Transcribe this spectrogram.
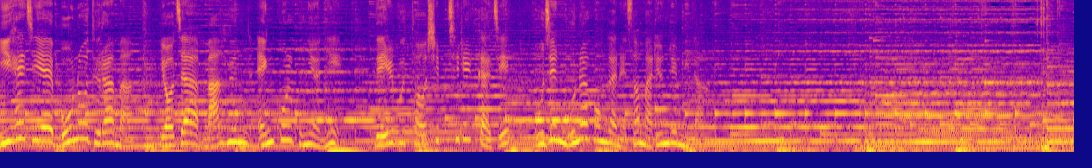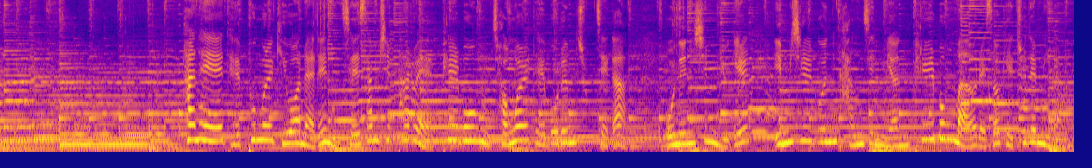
이혜지의 모노 드라마 여자 마흔 앵콜 공연이 내일부터 17일까지 우젠 문화공간에서 마련됩니다. 한 해의 대풍을 기원하는 제38회 필봉 정월 대보름 축제가 오는 16일 임실군 강진면 필봉마을에서 개최됩니다.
